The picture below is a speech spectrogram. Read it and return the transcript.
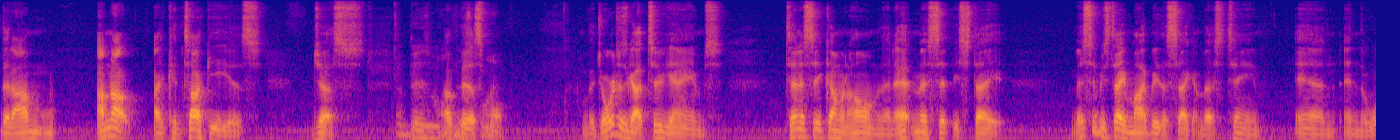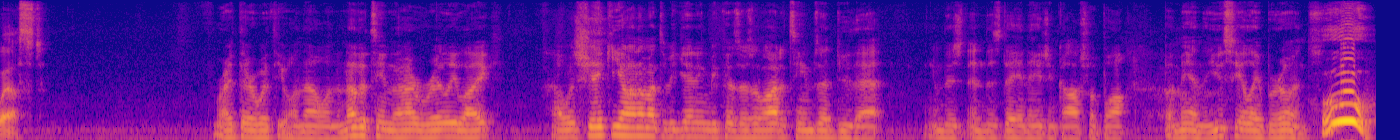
that I'm. I'm not. Like Kentucky is just Abysmal. abysmal. But Georgia's got two games. Tennessee coming home, and then at Mississippi State. Mississippi State might be the second best team in in the West. Right there with you on that one. Another team that I really like. I was shaky on them at the beginning because there's a lot of teams that do that in this in this day and age in college football. But man, the UCLA Bruins. Woo!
